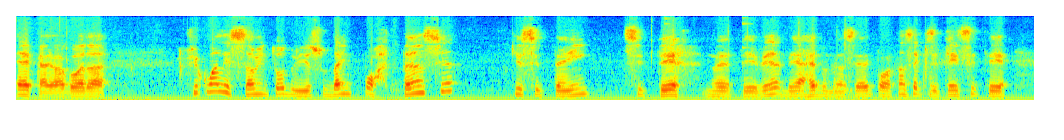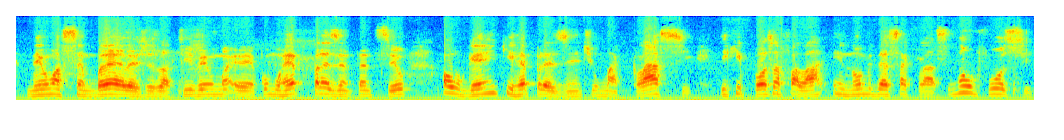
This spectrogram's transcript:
É, cara, agora fica uma lição em tudo isso da importância que se tem se ter, não é ter, veja bem a redundância, a importância que se tem se ter nenhuma Assembleia Legislativa em uma, é, como representante seu, alguém que represente uma classe e que possa falar em nome dessa classe. Não fosse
